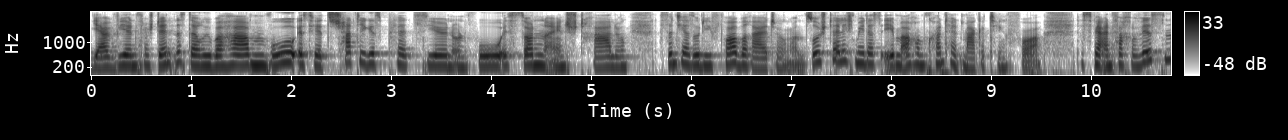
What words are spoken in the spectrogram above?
ja wir ein Verständnis darüber haben, wo ist jetzt schattiges Plätzchen und wo ist Sonneneinstrahlung. Das sind ja so die Vorbereitungen und so stelle ich mir das eben auch im Content Marketing vor, dass wir einfach wissen,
